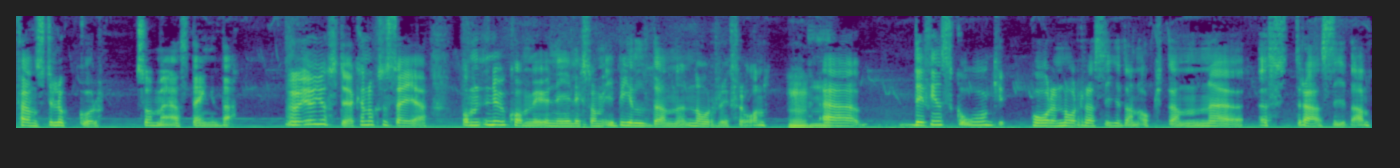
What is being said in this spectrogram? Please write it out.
fönsterluckor som är stängda. Ja, just det, jag kan också säga, om, nu kommer ju ni liksom i bilden norrifrån. Mm. Eh, det finns skog på den norra sidan och den eh, östra sidan.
